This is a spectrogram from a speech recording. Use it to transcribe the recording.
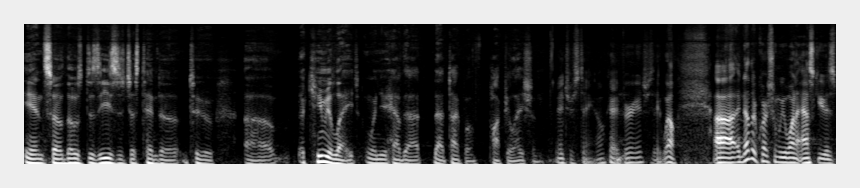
and so those diseases just tend to to uh, accumulate when you have that, that type of population. Interesting. Okay, very interesting. Well, uh, another question we want to ask you is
